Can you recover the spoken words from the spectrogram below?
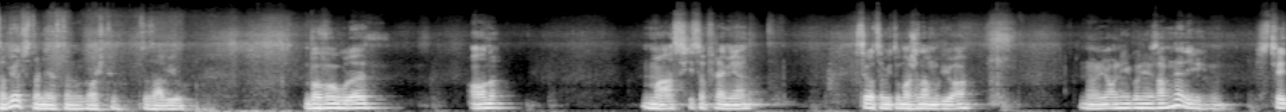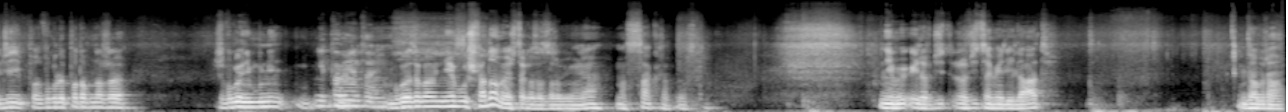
Kto wie, czy to nie jest ten gościu, co zabił. Bo w ogóle on ma schizofrenię. Z tego, co mi tu Marzena mówiła. No i oni go nie zamknęli. Stwierdzili po, w ogóle podobno, że, że w ogóle nie, nie, Nie pamiętam. w ogóle tego nie był świadomy, że tego co zrobił, nie? Masakra po prostu. Nie wiem, ile rodzi- rodzice mieli lat. Dobra,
